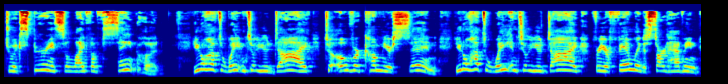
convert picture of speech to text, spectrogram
to experience the life of sainthood. You don't have to wait until you die to overcome your sin. You don't have to wait until you die for your family to start having,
